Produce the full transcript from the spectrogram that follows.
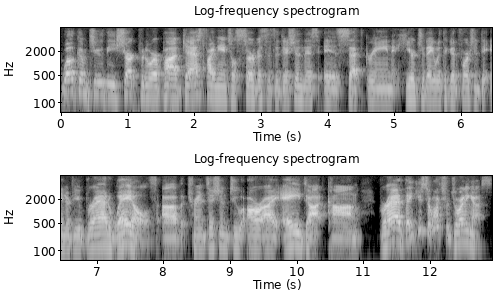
Welcome to the Sharkpreneur Podcast, Financial Services Edition. This is Seth Greene here today with the good fortune to interview Brad Wales of transition to RIA.com. Brad, thank you so much for joining us.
